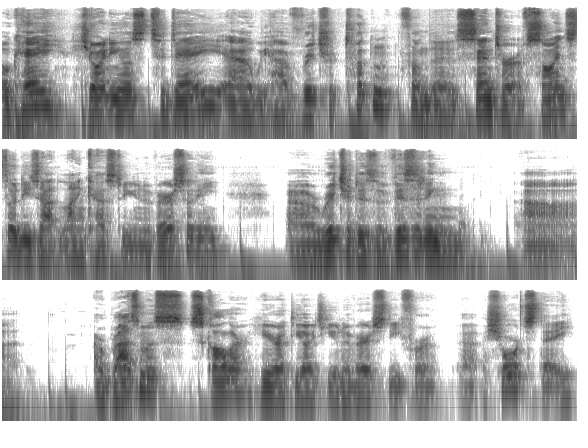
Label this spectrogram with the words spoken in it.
Okay, joining us today, uh, we have Richard Tutton from the Centre of Science Studies at Lancaster University. Uh, Richard is a visiting uh, Erasmus scholar here at the IT University for a short stay,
